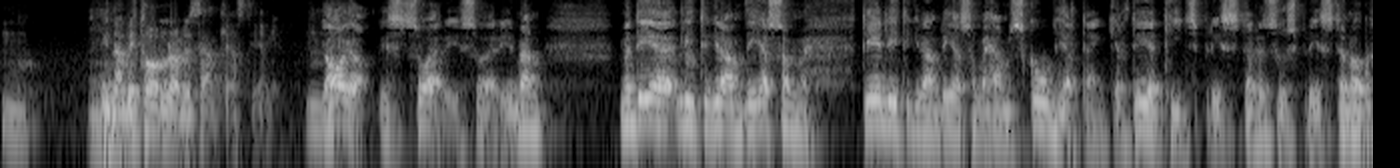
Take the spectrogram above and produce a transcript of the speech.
mm. Mm. innan vi tar några väsentliga steg. Mm. Ja, ja, visst så är det ju. Så är det ju. Men, men det är lite grann det som det är lite grann det som är hemskon helt enkelt. Det är tidsbristen, resursbristen och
